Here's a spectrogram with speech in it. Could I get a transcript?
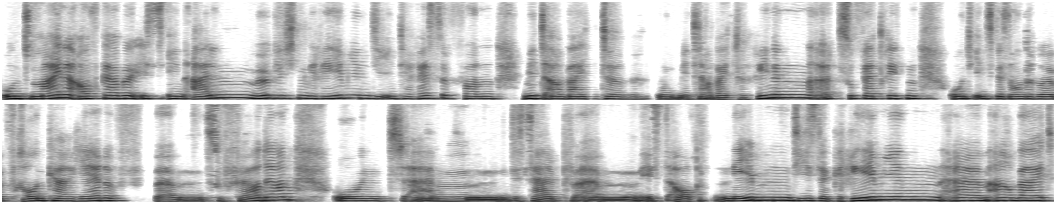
und meine Aufgabe ist in allen möglichen Gremien die Interesse von Mitarbeiter und Mitarbeiterinnen äh, zu vertreten und insbesondere Frauenkarriere ähm, zu fördern. Und ähm, deshalb ähm, ist auch neben dieser Gremienarbeit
